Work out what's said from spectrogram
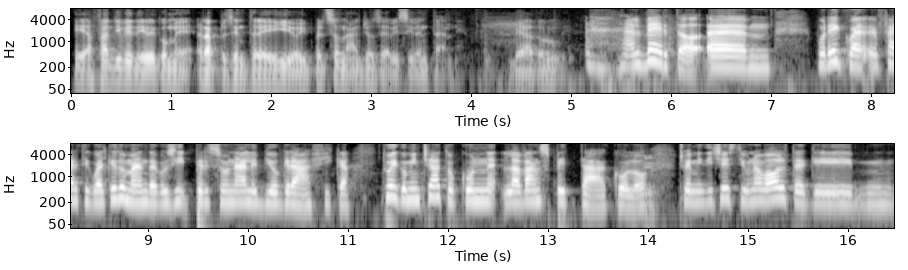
e a fargli vedere come rappresenterei io il personaggio se avessi vent'anni. Beato lui. Alberto, ehm, Vorrei qua- farti qualche domanda così personale biografica. Tu hai cominciato con l'avanspettacolo, Sì. cioè mi dicesti una volta che mh,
